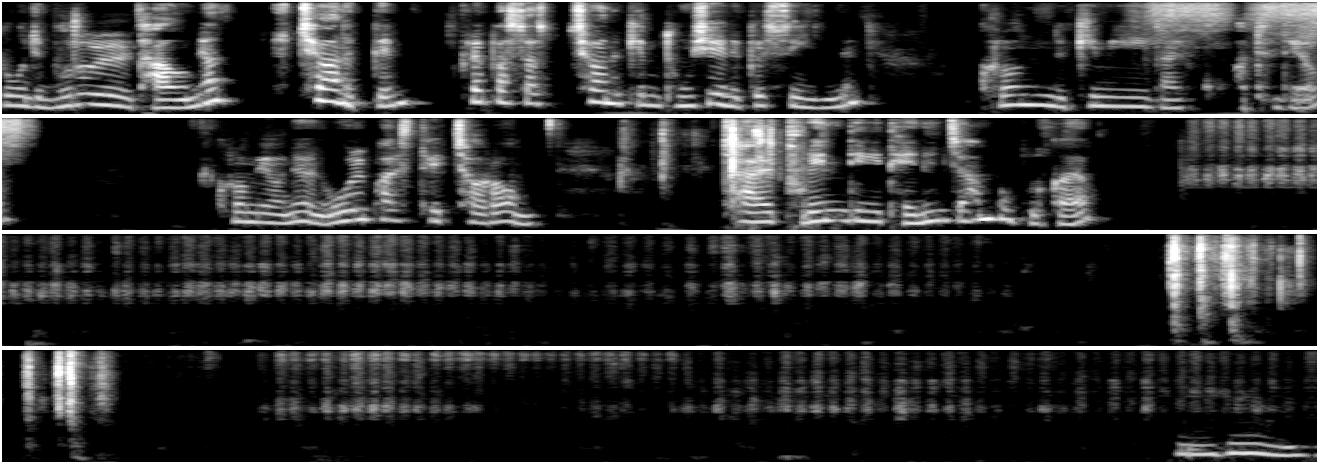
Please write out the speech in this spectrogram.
또 이제 물을 닿으면 수채화 느낌 크레파스와 수채화 느낌 동시에 느낄 수 있는 그런 느낌이 날 것 같은데요. 그러면은 오일 파스텔처럼 잘 브랜딩이 되는지 한번 볼까요? 음흠.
